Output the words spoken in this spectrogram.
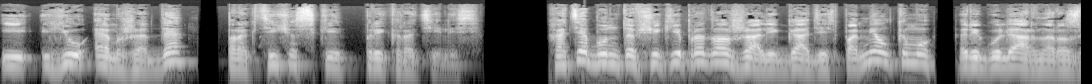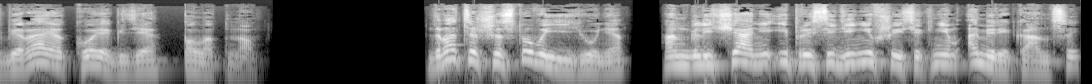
и ЮМЖД практически прекратились. Хотя бунтовщики продолжали гадить по-мелкому, регулярно разбирая кое-где полотно. 26 июня англичане и присоединившиеся к ним американцы,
